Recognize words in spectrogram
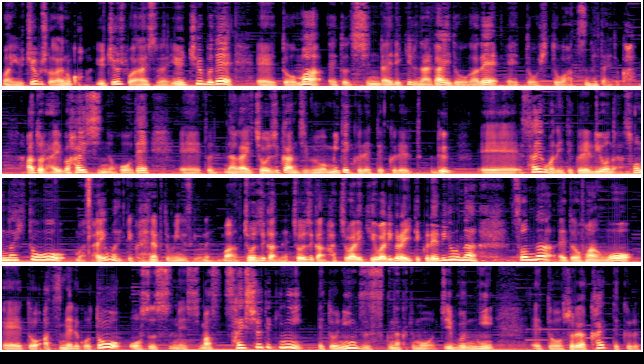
まあ YouTube しかないのか。YouTube しかないですよね。YouTube で、えっ、と、まあ、えっ、と、信頼できる長い動画で、えっ、と、人を集めたりとか、あとライブ配信の方で、えっ、ー、と、長い長時間自分を見てくれてくれる、えー、最後までいてくれるような、そんな人を、まあ、最後までいてくれなくてもいいんですけどね。まあ、長時間ね、長時間8割、9割ぐらいいてくれるような、そんな、えっ、ー、と、ファンを、えっ、と、集めることをお勧めします。最終的に、えっ、と、人数少なくても自分に、えっ、と、それが返ってくる。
